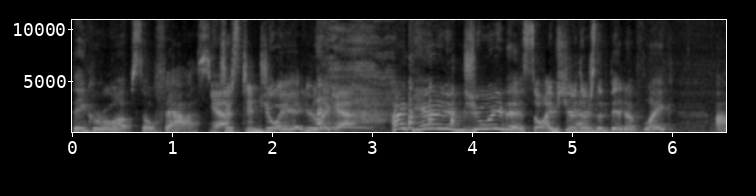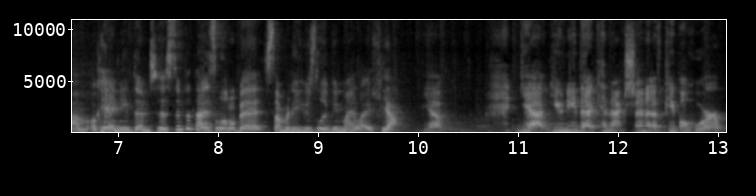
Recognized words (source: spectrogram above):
they grow up so fast. Yeah. Just enjoy it. You're like, Yeah. I can't enjoy this. So I'm sure Yeah. there's a bit of like, um, okay, I need them to sympathize a little bit. Somebody who's living my life. Yeah. Yep. Yeah, you need that connection of people who are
